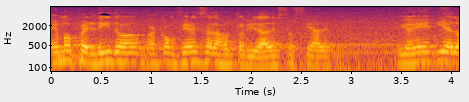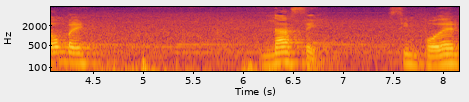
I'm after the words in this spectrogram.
hemos perdido la confianza en las autoridades sociales. Y hoy en día el hombre nace sin poder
